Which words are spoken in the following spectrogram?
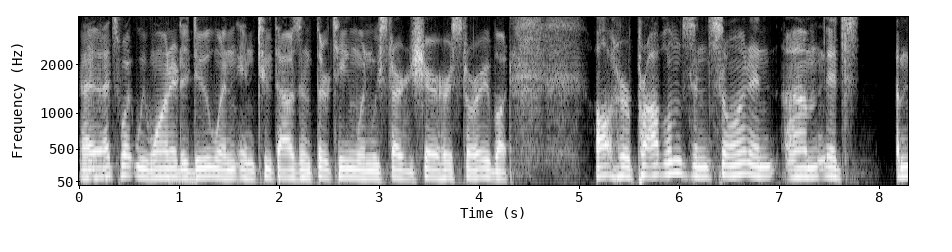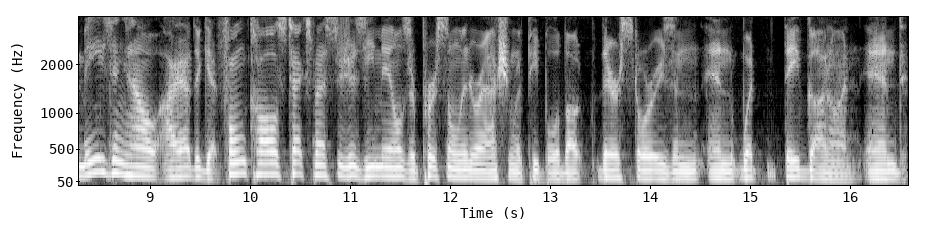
Uh, mm-hmm. that's what we wanted to do when in 2013 when we started to share her story about all her problems and so on. And um, it's amazing how I either get phone calls, text messages, emails, or personal interaction with people about their stories and and what they've gone on and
